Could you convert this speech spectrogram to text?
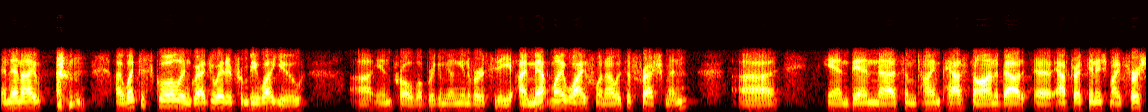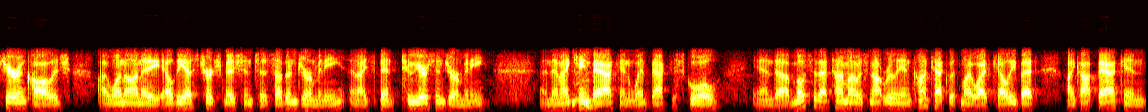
And then I I went to school and graduated from BYU uh, in Provo, Brigham Young University. I met my wife when I was a freshman, uh, and then uh, some time passed on. About uh, after I finished my first year in college, I went on a LDS church mission to southern Germany, and I spent two years in Germany. And then I came mm. back and went back to school. And uh, most of that time I was not really in contact with my wife Kelly, but I got back and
